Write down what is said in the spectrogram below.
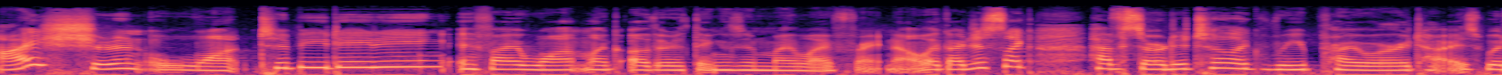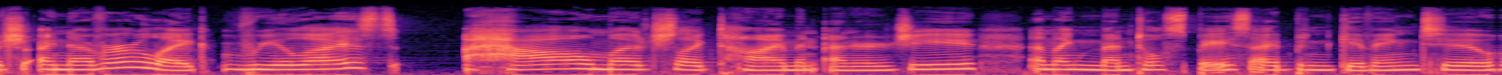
I shouldn't want to be dating if I want like other things in my life right now. Like I just like have started to like reprioritize, which I never like realized how much like time and energy and like mental space I had been giving to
